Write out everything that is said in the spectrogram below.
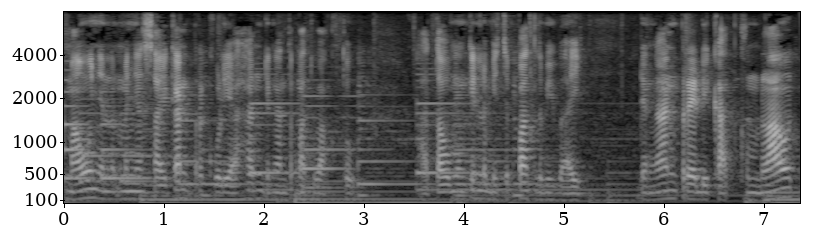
mau menyelesaikan perkuliahan dengan tepat waktu atau mungkin lebih cepat lebih baik dengan predikat cum laude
